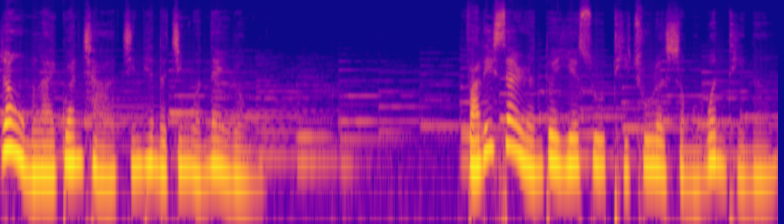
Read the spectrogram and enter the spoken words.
让我们来观察今天的经文内容。法利赛人对耶稣提出了什么问题呢？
